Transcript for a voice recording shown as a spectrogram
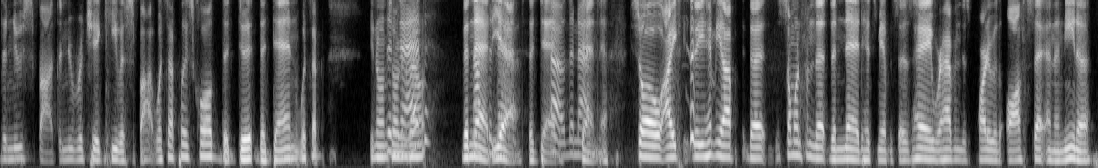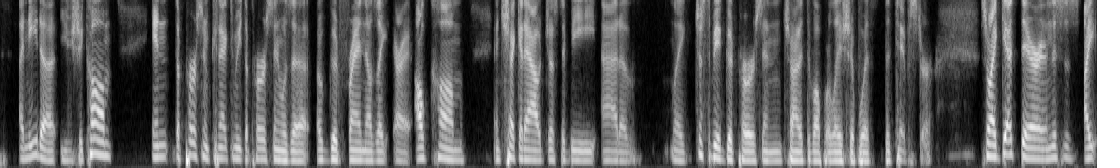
the new spot, the new Richie Akiva spot. What's that place called? The the Den. What's that? You know what I'm the talking Ned? about? The Not Ned, the yeah, Ned. the Den. Oh, the Ned. Den. So I they hit me up. That someone from the the Ned hits me up and says, "Hey, we're having this party with Offset and Anita. Anita, you should come." And the person who connected me with the person was a, a good friend. I was like, "All right, I'll come." And check it out just to be out of like just to be a good person, trying to develop a relationship with the tipster. So I get there, and this is I.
